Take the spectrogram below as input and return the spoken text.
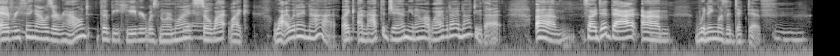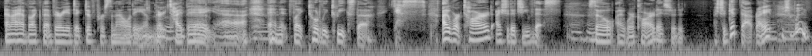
everything I was around. The behavior was normalized. So why, like, why would I not? Like, I'm at the gym, you know. Why would I not do that? Um, so I did that. Um, winning was addictive, mm. and I have like that very addictive personality. I'm very type A, yeah, mm. and it's like totally tweaks the yes. I worked hard. I should achieve this. Mm-hmm. So I work hard. I should. I should get that right. Mm-hmm. You should win.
